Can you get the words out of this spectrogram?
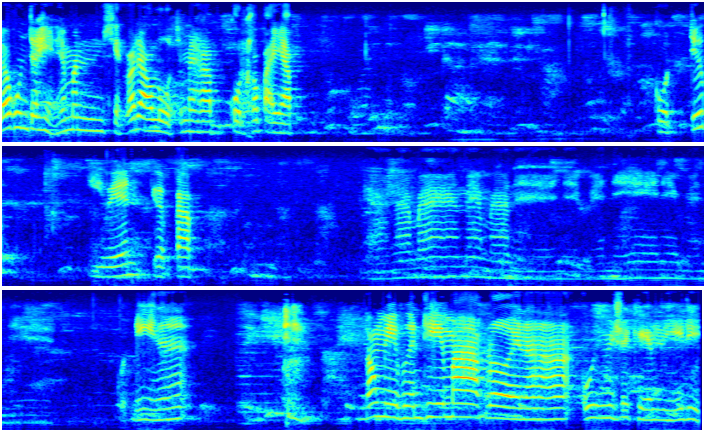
แล้วคุณจะเห็นให้มันเขียนว่าดาวน์โหลดใช่ไหมครับ กดเข้าไปครับ กดจึ๊บอีเวนต์เกี่ยวกับนามาแน่มาแน่แน่มาแน่แน่มาแน่กดนี่นะ ต้องมีพื้นที่มากเลยนะฮะ อุ้ยไม่ใช่เกมนี้ดิ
